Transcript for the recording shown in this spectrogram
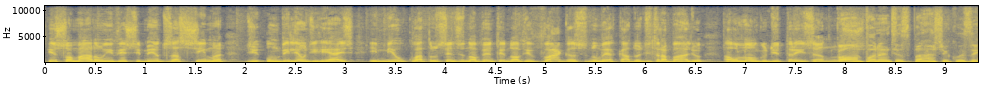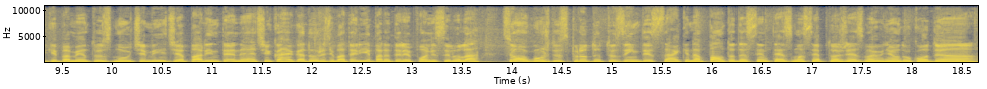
que somaram investimentos acima de um bilhão de reais e 1.499 vagas no mercado de trabalho ao longo de três anos. Componentes plásticos, equipamentos multimídia para internet e carregadores de bateria para telefone celular são alguns dos produtos em destaque na pauta da centésima septuagésima reunião do CODAN.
